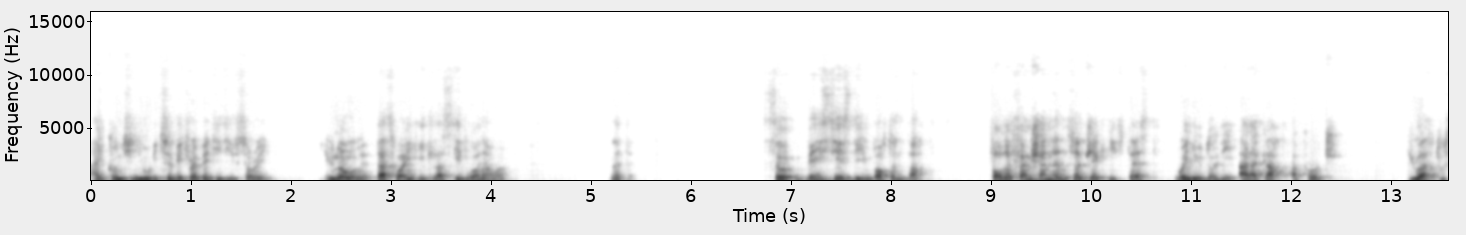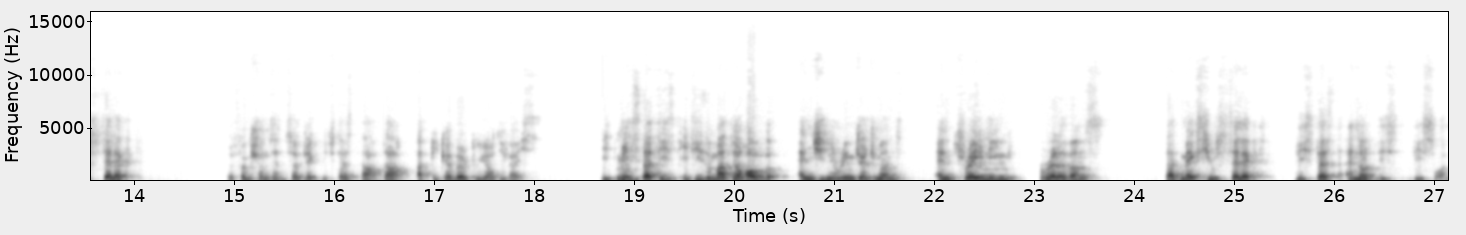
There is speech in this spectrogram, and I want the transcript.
I continue. It's a bit repetitive, sorry. You know, that's why it lasted one hour. But, so this is the important part. For the function and subjective test, when you do the a la carte approach, you have to select the functions and subjective tests that are applicable to your device. It means that it is a matter of engineering judgment and training relevance that makes you select this test and not this, this one.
